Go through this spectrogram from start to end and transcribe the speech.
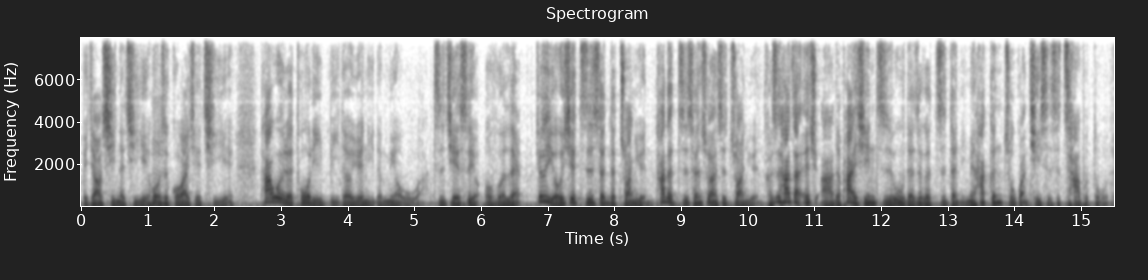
比较新的企业，或者是国外一些企业，它为了脱离彼得原理的谬误啊，直接是有 overlap，就是有一些资深的专员，他的职称虽然是专员，可是他在 HR 的派薪职务的这个职等里面，他跟主管其实是差不多的。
